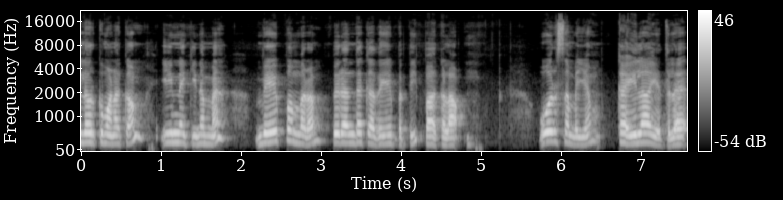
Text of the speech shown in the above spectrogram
எல்லோருக்கும் வணக்கம். இன்னைக்கு நம்ம வேப்பமரம் பிறந்த கதையை பற்றி பார்க்கலாம். ஒரு சமயம் கைலாயத்தில்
